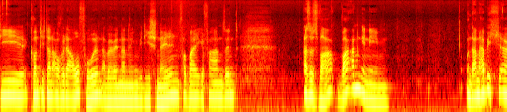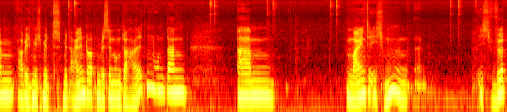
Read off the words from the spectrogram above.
Die konnte ich dann auch wieder aufholen, aber wenn dann irgendwie die Schnellen vorbeigefahren sind. Also es war, war angenehm. Und dann habe ich, ähm, habe ich mich mit, mit einem dort ein bisschen unterhalten und dann ähm, meinte ich, hm, äh, ich würde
